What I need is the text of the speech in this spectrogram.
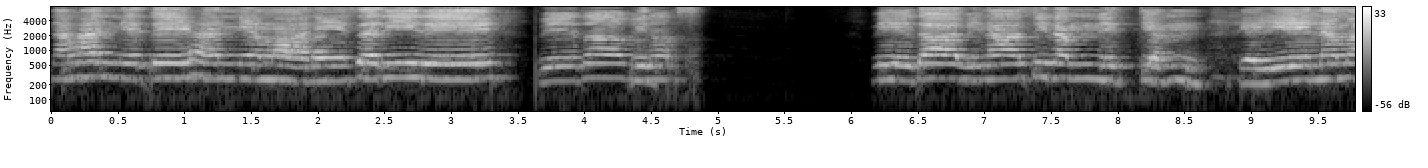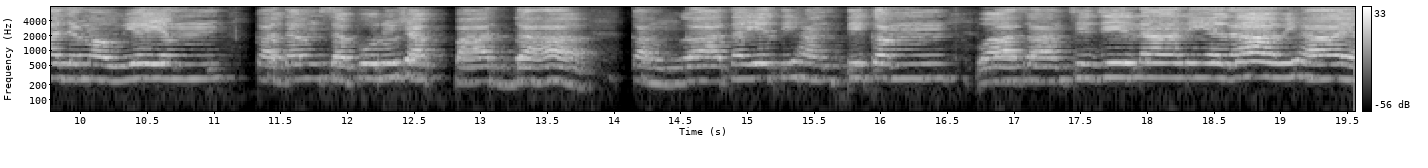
न हन्यते हन्यमाने शरीरे वेदा विनाश वेदा विनाशिनं नित्यं ययेनमजमव्ययं कथं स पुरुषः पार्थ कं घातयति हन्तिकं वासांसि जीर्णानि यदा विहाय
